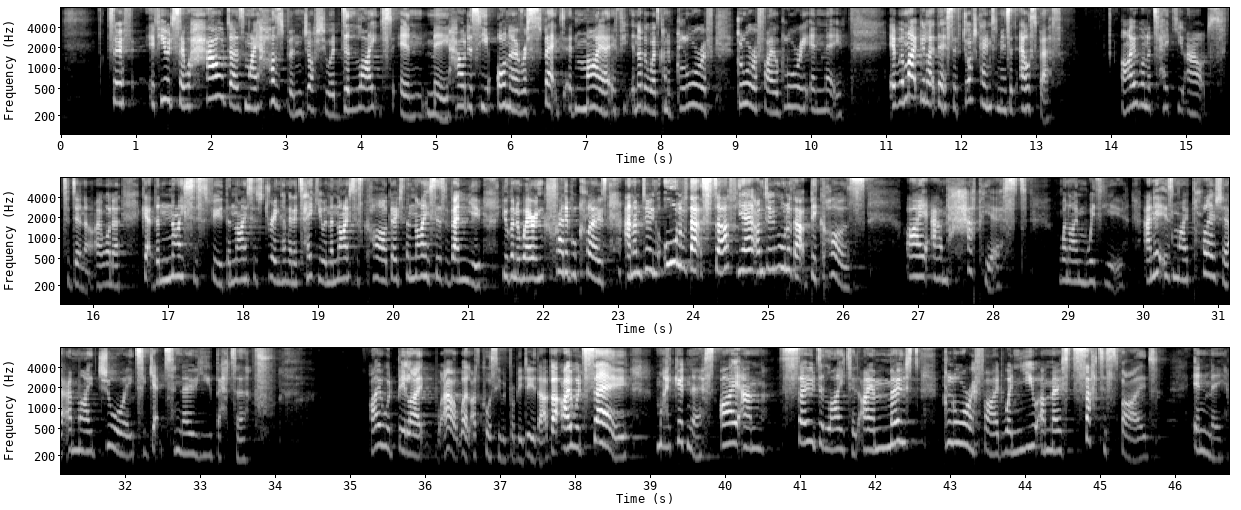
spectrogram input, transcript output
So if, if you would say, well, how does my husband, Joshua, delight in me? How does he honor, respect, admire, if, in other words, kind of glorify, glorify or glory in me? It might be like this. If Josh came to me and said, Elspeth, I want to take you out to dinner. I want to get the nicest food, the nicest drink. I'm going to take you in the nicest car, go to the nicest venue. You're going to wear incredible clothes. And I'm doing all of that stuff. Yeah, I'm doing all of that because I am happiest when I'm with you. And it is my pleasure and my joy to get to know you better. I would be like, wow, well, of course he would probably do that, but I would say, my goodness, I am so delighted. I am most glorified when you are most satisfied in me.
